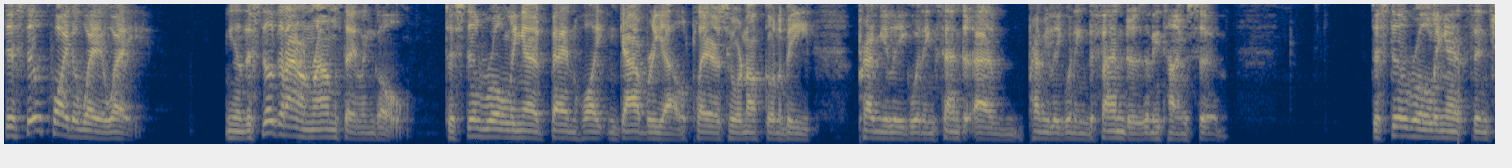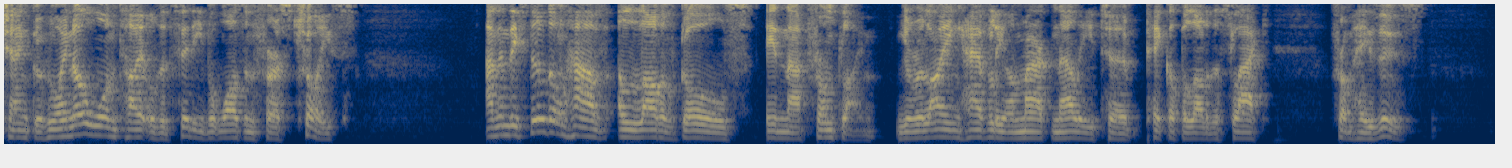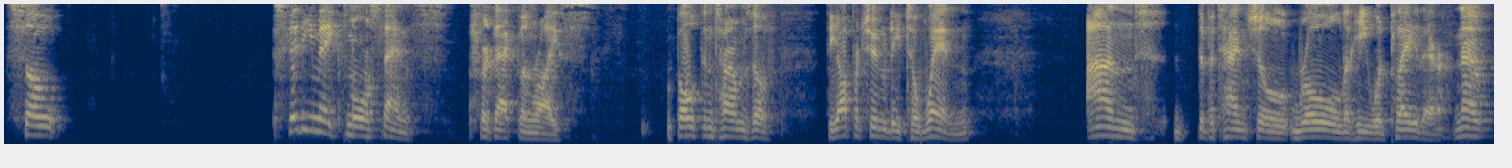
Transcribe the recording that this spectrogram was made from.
they're still quite a way away. You know, they've still got Aaron Ramsdale in goal. They're still rolling out Ben White and Gabriel, players who are not going to be Premier League winning center, uh, Premier League winning defenders anytime soon. They're still rolling out Zinchenko, who I know won titles at City but wasn't first choice. And then they still don't have a lot of goals in that front line. You're relying heavily on Martinelli to pick up a lot of the slack from Jesus. So City makes more sense for Declan Rice, both in terms of the opportunity to win and the potential role that he would play there. Now,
